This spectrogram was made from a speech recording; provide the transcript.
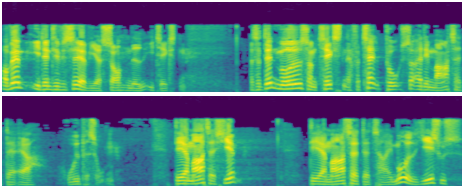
Og hvem identificerer vi os så med i teksten? Altså den måde, som teksten er fortalt på, så er det Martha, der er hovedpersonen. Det er Marthas hjem. Det er Martha, der tager imod Jesus.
